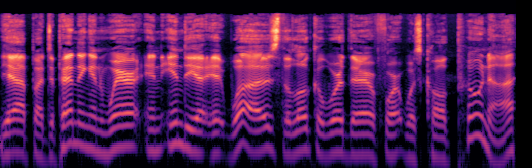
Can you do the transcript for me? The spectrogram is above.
Yeah, but depending on where in India it was, the local word there for it was called Pune.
